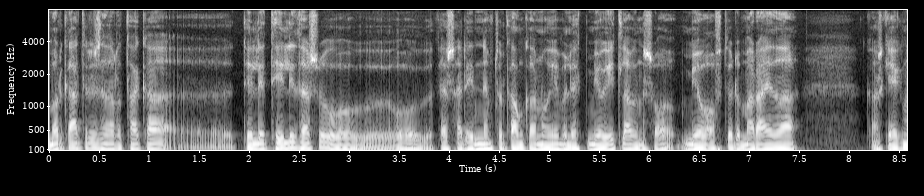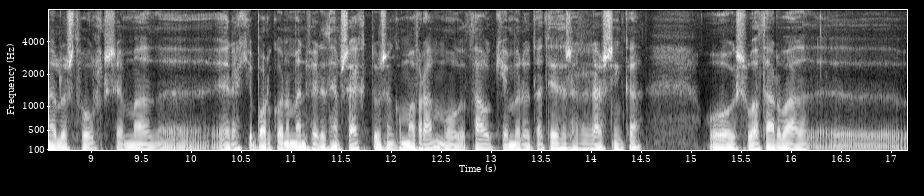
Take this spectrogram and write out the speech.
mörg atrið sem þarf að taka til, til í þessu og, og þessar innemtur ganga nú yfirleitt mjög ítláfinn svo mjög oftur um að ræða kannski eignalust fólk sem að er ekki borgunumenn fyrir þeim sektum sem koma fram og þá kemur þetta til þessari refsinga og svo þarf að uh,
